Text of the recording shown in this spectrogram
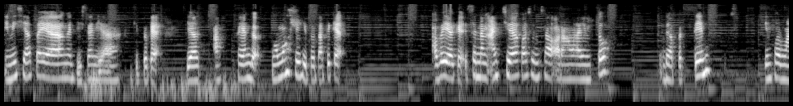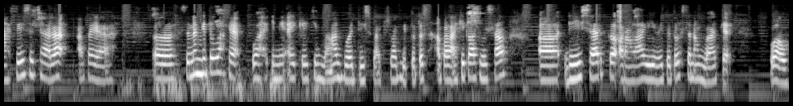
ini siapa ya ngedesain ya? Gitu kayak ya kayak nggak ngomong sih gitu tapi kayak apa ya kayak senang aja kalau misal orang lain tuh dapetin informasi secara apa ya uh, seneng gitulah kayak wah ini eye catching banget buat di swipe swipe gitu. Terus apalagi kalau misal uh, di share ke orang lain itu tuh seneng banget kayak wow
